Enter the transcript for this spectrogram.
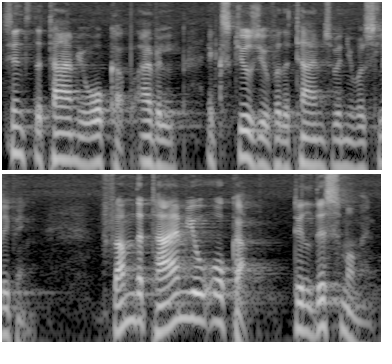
since the time you woke up, I will excuse you for the times when you were sleeping. From the time you woke up till this moment,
